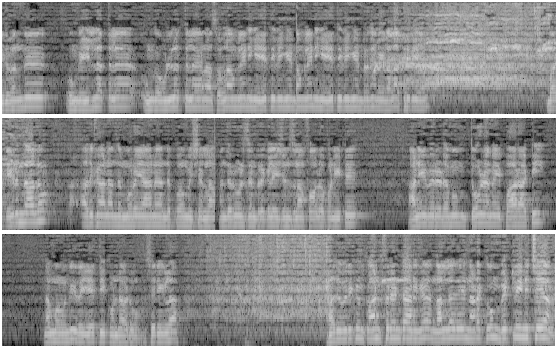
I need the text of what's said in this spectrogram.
இது வந்து உங்க இல்லத்துல உங்க உள்ளத்துல நான் சொல்லாமலே நீங்க ஏத்துவீங்கன்னாமலே நீங்க ஏத்துவீங்கன்றது எனக்கு நல்லா தெரியும். பட் இருந்தாலும் அதுக்கான அந்த முறையான அந்த பெர்மிஷன்லாம் அந்த ரூல்ஸ் அண்ட் ரெகுலேஷன்ஸ்லாம் ஃபாலோ பண்ணிட்டு அனைவரிடமும் தோழமை பாராட்டி நம்ம வந்து இதை ஏத்தி கொண்டாடுவோம். சரிங்களா? அது வரைக்கும் கான்பிடண்டா இருங்க. நல்லதே நடக்கும். வெற்றி நிச்சயம்.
